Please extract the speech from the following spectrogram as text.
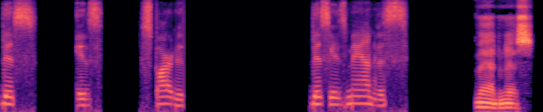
This is Sparta. This is madness. Madness.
